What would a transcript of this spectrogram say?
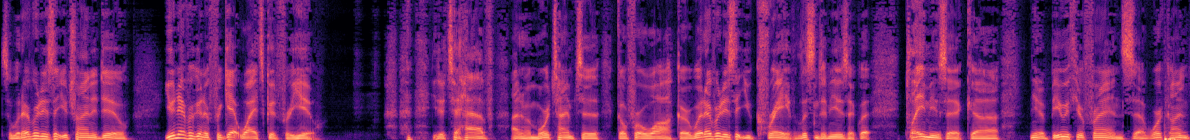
So whatever it is that you're trying to do, you're never going to forget why it's good for you. you know, to have, I don't know, more time to go for a walk or whatever it is that you crave, listen to music, play music, uh, you know, be with your friends, uh, work on,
